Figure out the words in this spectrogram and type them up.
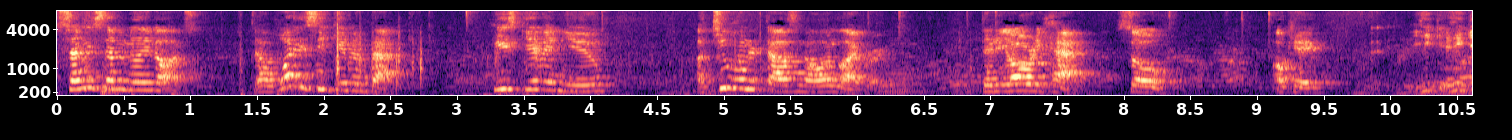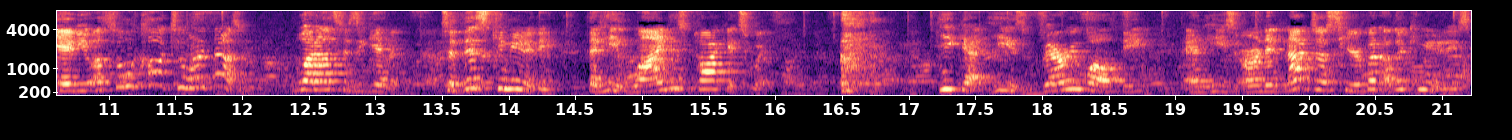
$77 million. Now, what is he giving back? He's giving you a $200,000 library that he already had. So, okay, he, he gave you, so we'll call it 200000 What else has he given? To this community that he lined his pockets with. He got, he is very wealthy, and he's earned it not just here, but other communities,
